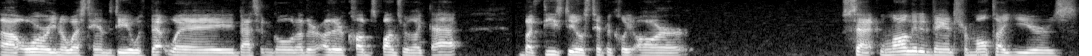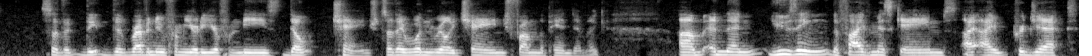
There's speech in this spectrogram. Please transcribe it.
Uh, or you know West Ham's deal with Betway, Basset and Gold, other other club sponsors like that. But these deals typically are set long in advance for multi years so the, the, the revenue from year to year from these don't change so they wouldn't really change from the pandemic um, and then using the five missed games I, I, project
